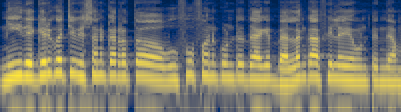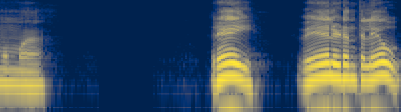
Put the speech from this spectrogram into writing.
నీ దగ్గరికి వచ్చి విసనకర్రతో ఉఫ్ ఉఫ్ అనుకుంటూ తాగే బెల్లం కాఫీలో ఉంటుంది అమ్మమ్మ? రేయ్ వేలెడంత లేవు.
